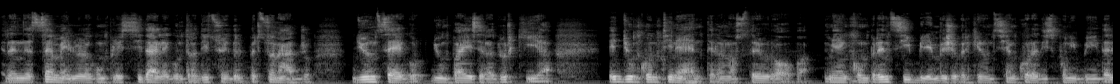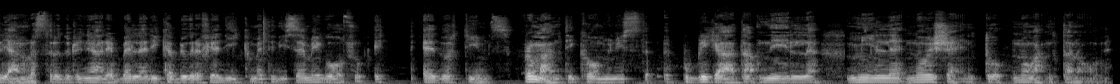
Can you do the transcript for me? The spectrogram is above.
rende assai meglio la complessità e le contraddizioni del personaggio di un secolo, di un paese, la Turchia, e di un continente, la nostra Europa. Mi è incomprensibile invece perché non sia ancora disponibile in italiano la straordinaria e bella ricca biografia di Hikmet di Seme Gosu e Edward Timms, Romantic Communist, pubblicata nel 1999.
